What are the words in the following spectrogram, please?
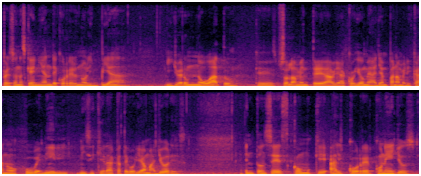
personas que venían de correr en Olimpiada. Y yo era un novato que solamente había cogido medalla en Panamericano juvenil, ni siquiera categoría mayores. Entonces, como que al correr con ellos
